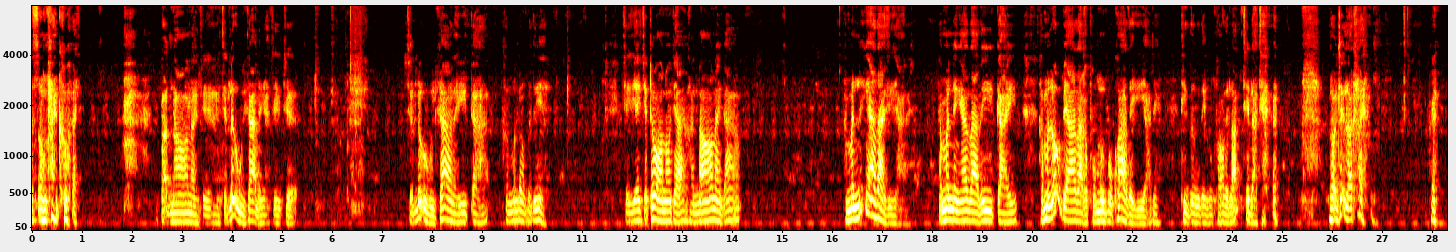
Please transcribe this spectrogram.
အဆုံးခိုက်ကိုပတ်နောင်းလိုက်တယ်ကျလူဝီကလည်းရကျကျကျလူဝီကလည်းတာခမလို့ပတိကျရဲ့ကျတော့အောင်တော့ကြာခနောင်းလိုက်တာမနေရတာကြီးရတယ်မနေရတာဒီကိုင်မလို့ပြားတာကဖုံမှုပုခွားတယ်ကြီးရတယ်ထိသူတွေကိုဖောင်းတယ်လားချစ်လာချာတော့ချစ်လာခိုင်အဲဝလို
